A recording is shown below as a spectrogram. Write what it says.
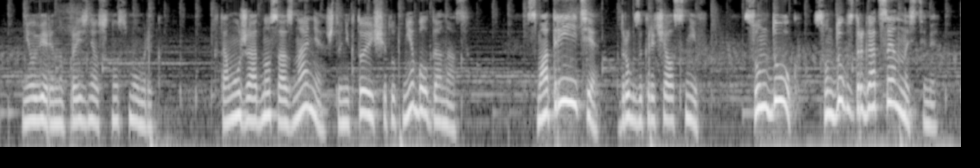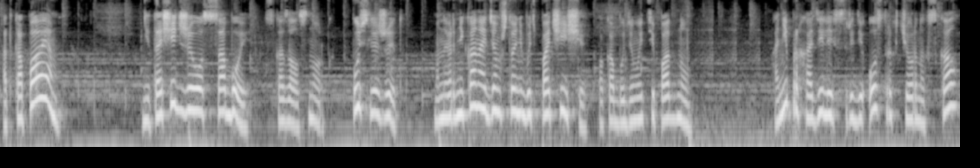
— неуверенно произнес Снус Мумрик. «К тому же одно сознание, что никто еще тут не был до нас». «Смотрите!» — вдруг закричал Сниф. «Сундук! Сундук с драгоценностями! Откопаем?» «Не тащить же его с собой», — сказал Снорк. «Пусть лежит. Мы наверняка найдем что-нибудь почище, пока будем идти по дну». Они проходили среди острых черных скал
